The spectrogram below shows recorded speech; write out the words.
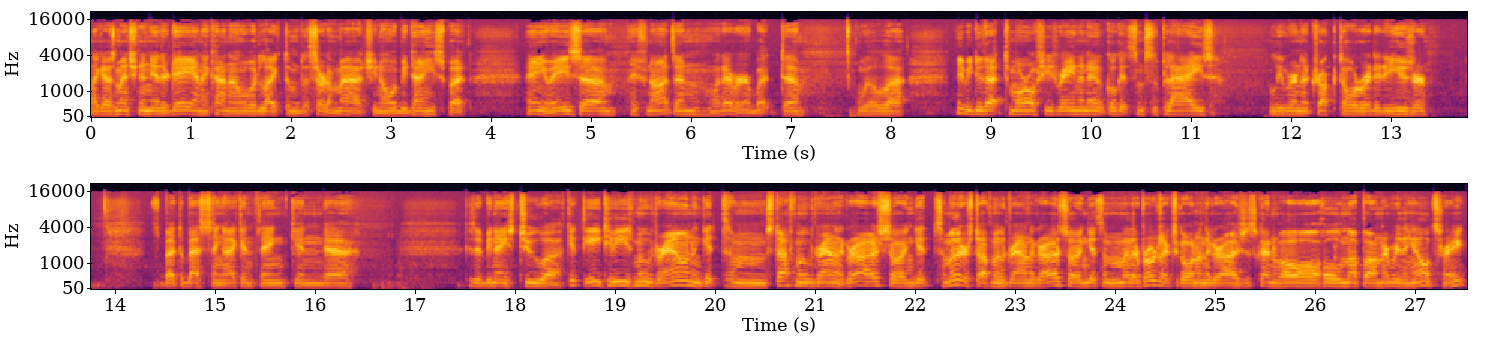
like I was mentioning the other day and I kind of would like them to sort of match you know would be nice but anyways uh, if not then whatever but uh, we'll uh, maybe do that tomorrow if she's raining out go get some supplies leave her in the truck till we're ready to use her. It's about the best thing I can think and uh, because it'd be nice to uh, get the ATVs moved around and get some stuff moved around in the garage so I can get some other stuff moved around in the garage so I can get some other projects going in the garage. It's kind of all holding up on everything else, right?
